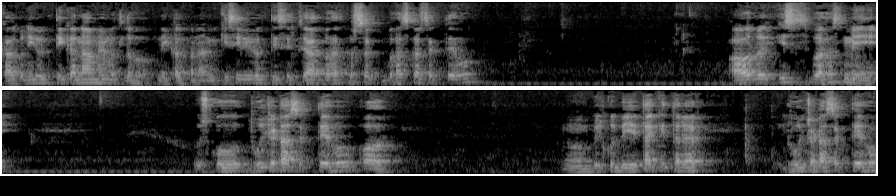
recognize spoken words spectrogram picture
काल्पनिक व्यक्ति का नाम है मतलब अपनी कल्पना में किसी भी व्यक्ति से साथ बहस कर सक, बहस कर सकते हो। और इस बहस में उसको धूल चटा सकते हो और बिल्कुल विजेता की तरह धूल चटा सकते हो।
